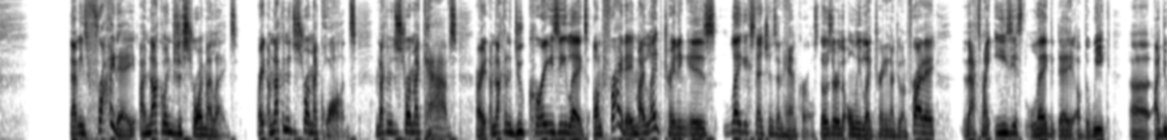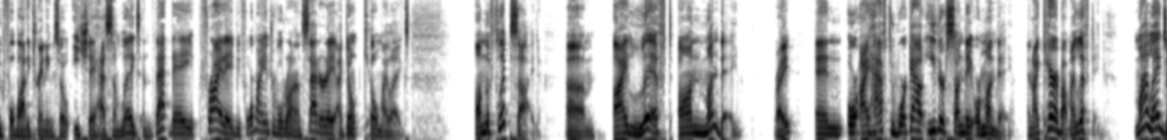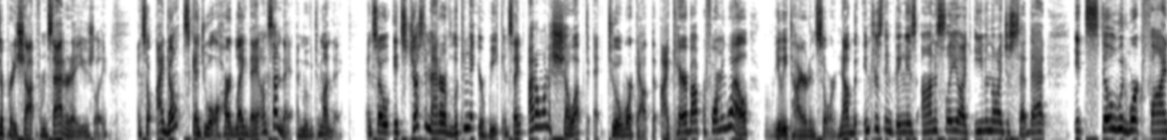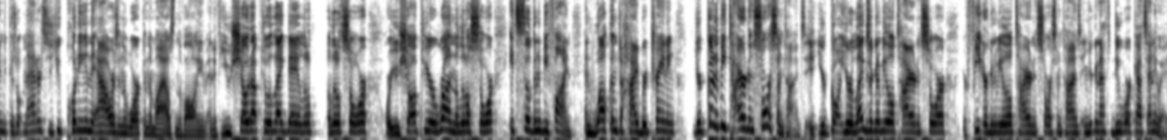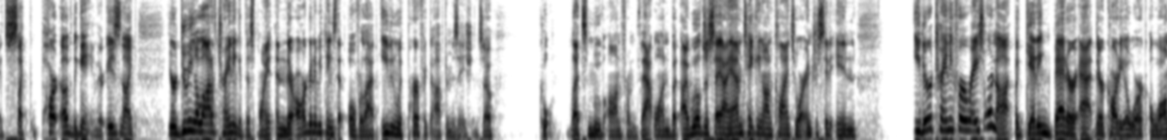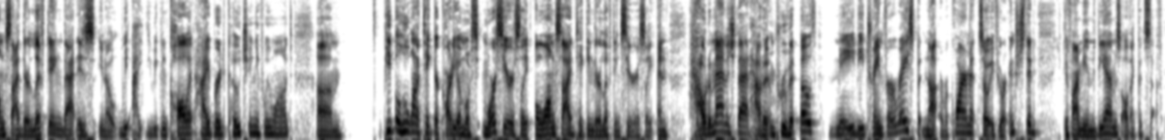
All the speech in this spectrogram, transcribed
That means Friday, I'm not going to destroy my legs right? I'm not going to destroy my quads. I'm not going to destroy my calves. All right. I'm not going to do crazy legs. On Friday, my leg training is leg extensions and ham curls. Those are the only leg training I do on Friday. That's my easiest leg day of the week. Uh, I do full body training, so each day has some legs. And that day, Friday, before my interval run on Saturday, I don't kill my legs. On the flip side, um, I lift on Monday, right? And or I have to work out either Sunday or Monday and I care about my lifting. My legs are pretty shot from Saturday usually. And so I don't schedule a hard leg day on Sunday. I move it to Monday. And so it's just a matter of looking at your week and saying, I don't want to show up to, a workout that I care about performing well, really tired and sore. Now, the interesting thing is, honestly, like, even though I just said that, it still would work fine because what matters is you putting in the hours and the work and the miles and the volume. And if you showed up to a leg day a little a little sore, or you show up to your run a little sore, it's still going to be fine. And welcome to hybrid training. You're going to be tired and sore sometimes. You're going, your legs are going to be a little tired and sore. Your feet are going to be a little tired and sore sometimes, and you're going to have to do workouts anyway. It's just like part of the game. There is like you're doing a lot of training at this point, and there are going to be things that overlap, even with perfect optimization. So Cool. Let's move on from that one. But I will just say I am taking on clients who are interested in either training for a race or not, but getting better at their cardio work alongside their lifting. That is, you know, we I, we can call it hybrid coaching if we want. Um, people who want to take their cardio more, seriously alongside taking their lifting seriously and how to manage that, how to improve it both, maybe train for a race, but not a requirement. So if you're interested, you can find me in the DMs, all that good stuff.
